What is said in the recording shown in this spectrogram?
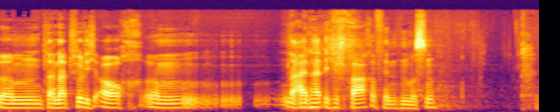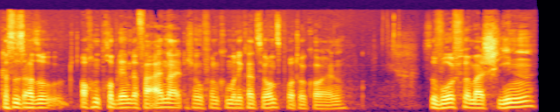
ähm, dann natürlich auch ähm, eine einheitliche Sprache finden müssen. Das ist also auch ein Problem der Vereinheitlichung von Kommunikationsprotokollen sowohl für Maschinen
